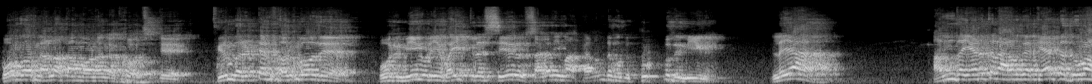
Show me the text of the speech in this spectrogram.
போகும்போது நல்லா தான் போனாங்க கோச்சிட்டு திரும்ப ரிட்டர்ன் வரும்போது ஒரு மீனுடைய வயிற்றுல சேரும் சகதிமா கலந்து வந்து துப்புது மீன். இல்லையா? அந்த இடத்துல அவங்க கேட்ட துவா.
